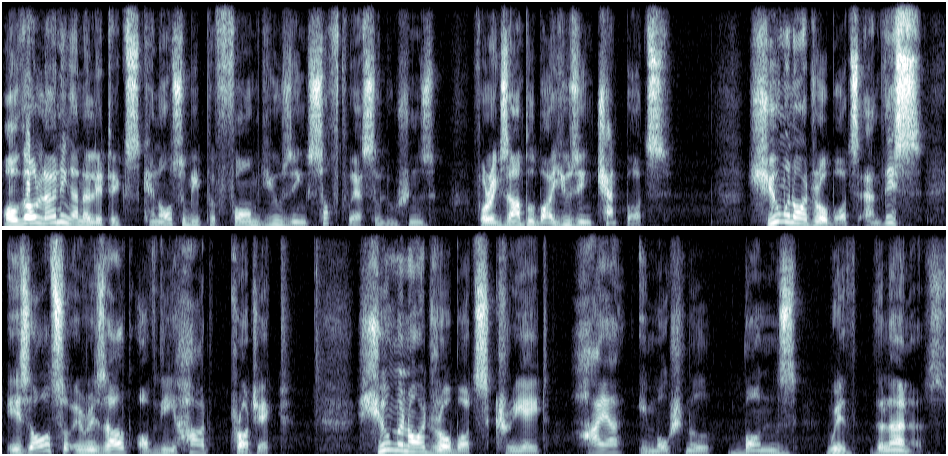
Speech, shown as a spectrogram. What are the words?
Although learning analytics can also be performed using software solutions, for example by using chatbots, humanoid robots, and this is also a result of the HEART project, humanoid robots create higher emotional bonds with the learners.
